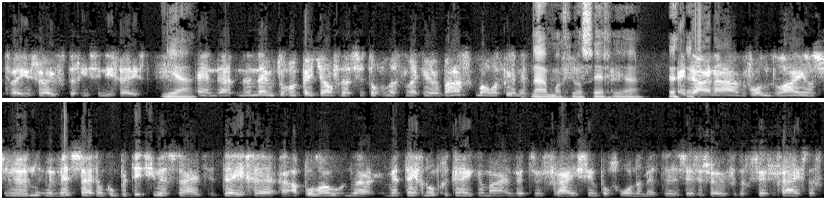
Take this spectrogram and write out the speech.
72, iets in die geest. Ja. En dan neem ik toch een petje af dat ze toch nog lekker basketballen kunnen. Nou, mag je wel zeggen, ja. En daarna vond Lions hun wedstrijd, een competitiewedstrijd tegen eh, Apollo. Daar werd tegenop gekeken, maar het werd eh, vrij simpel gewonnen met eh 76, 56.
